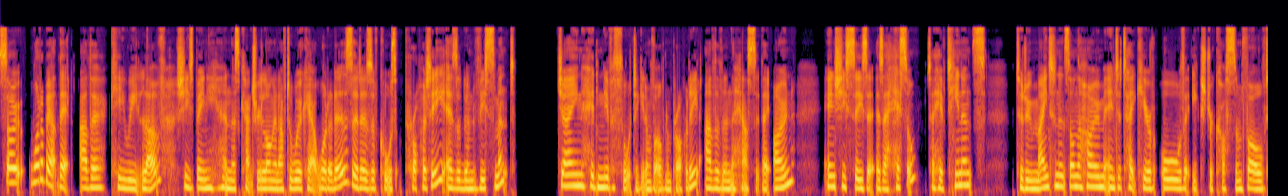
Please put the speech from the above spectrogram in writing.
So, what about that other Kiwi love? She's been in this country long enough to work out what it is. It is, of course, property as an investment. Jane had never thought to get involved in property other than the house that they own, and she sees it as a hassle to have tenants, to do maintenance on the home, and to take care of all the extra costs involved.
